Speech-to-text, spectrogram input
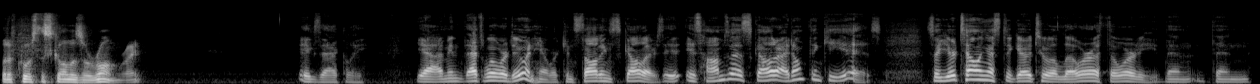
But of course, the scholars are wrong, right? Exactly. Yeah, I mean, that's what we're doing here. We're consulting scholars. Is Hamza a scholar? I don't think he is. So you're telling us to go to a lower authority than, than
